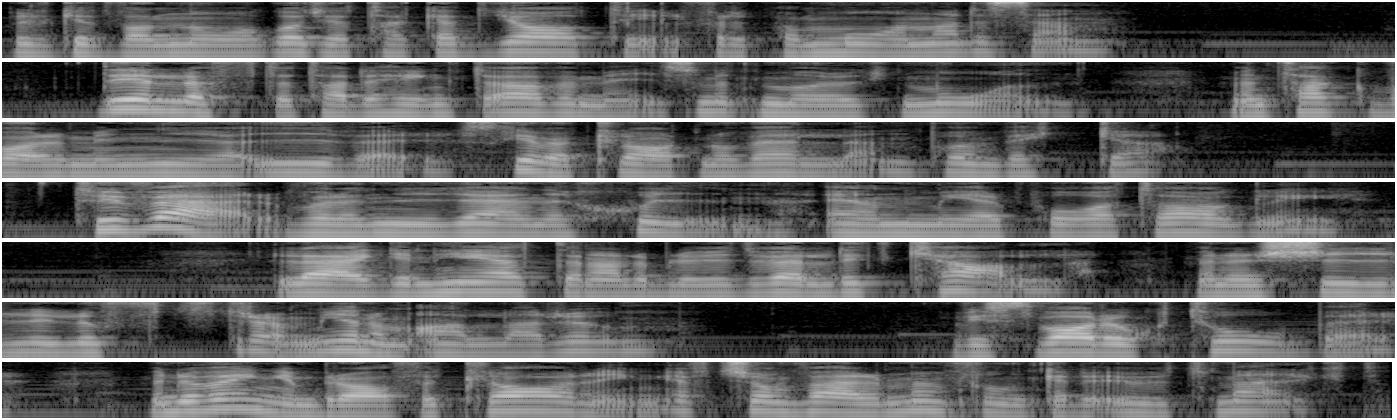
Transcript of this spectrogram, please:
vilket var något jag tackat ja till för ett par månader sedan. Det löftet hade hängt över mig som ett mörkt moln, men tack vare min nya iver skrev jag klart novellen på en vecka. Tyvärr var den nya energin än mer påtaglig. Lägenheten hade blivit väldigt kall med en kylig luftström genom alla rum. Visst var det oktober, men det var ingen bra förklaring eftersom värmen funkade utmärkt.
